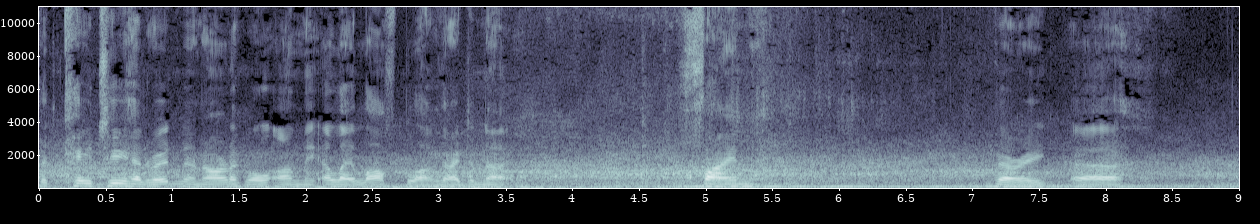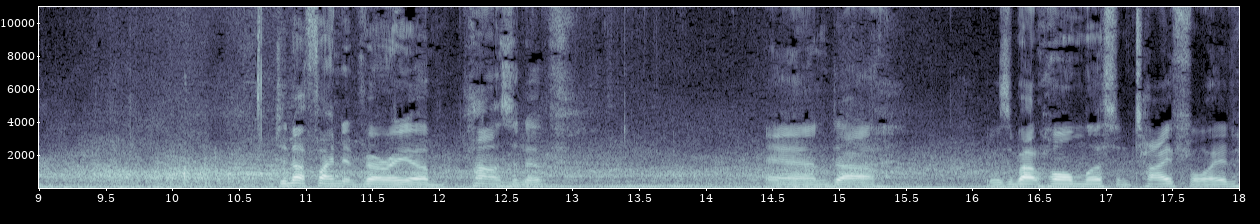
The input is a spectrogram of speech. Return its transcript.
that KT had written an article on the LA Loft blog that I did not find very uh, did not find it very positive. and uh, it was about homeless and typhoid.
